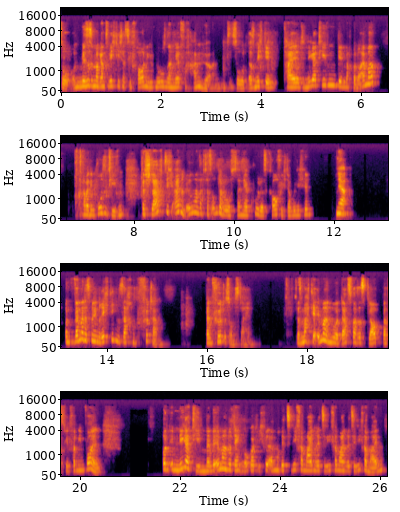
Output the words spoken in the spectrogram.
so, und mir ist es immer ganz wichtig, dass die Frauen die Hypnosen dann mehrfach anhören. So, also nicht den Teil, den negativen, den macht man nur einmal, aber den positiven, das schleift sich ein und irgendwann sagt das Unterbewusstsein, ja cool, das kaufe ich, da will ich hin. Ja. Und wenn wir das mit den richtigen Sachen füttern, dann führt es uns dahin. Das macht ja immer nur das, was es glaubt, was wir von ihm wollen. Und im Negativen, wenn wir immer nur denken, oh Gott, ich will einmal Rezidiv vermeiden, Rezidiv vermeiden, Rezidiv vermeiden,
